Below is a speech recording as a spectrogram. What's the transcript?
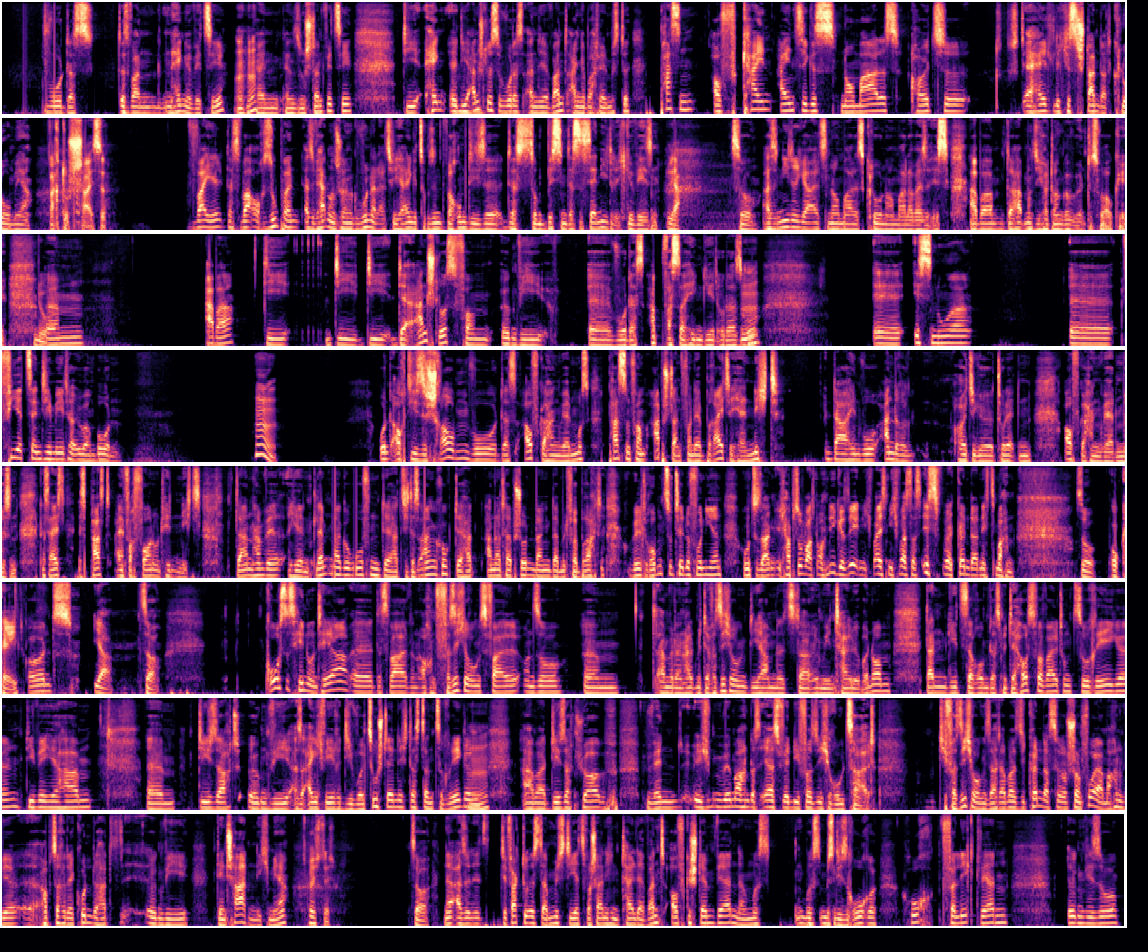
wo das, das war ein, Hänge-WC, Mhm. kein, kein so ein Stand-WC. Die, Häng, äh, die Anschlüsse, wo das an der Wand angebracht werden müsste, passen auf kein einziges normales, heute erhältliches Standardklo mehr. Ach du Scheiße. Weil das war auch super, also wir hatten uns schon gewundert, als wir hier eingezogen sind, warum diese, das so ein bisschen, das ist sehr niedrig gewesen. Ja. So, also niedriger als normales Klo normalerweise ist. Aber da hat man sich halt dran gewöhnt, das war okay. Ähm, aber die, die, die, der Anschluss vom irgendwie, äh, wo das Abwasser hingeht oder so, Mhm. äh, ist nur äh, vier Zentimeter über dem Boden. Hm. Und auch diese Schrauben, wo das aufgehangen werden muss, passen vom Abstand, von der Breite her nicht dahin, wo andere heutige Toiletten aufgehangen werden müssen. Das heißt, es passt einfach vorne und hinten nichts. Dann haben wir hier einen Klempner gerufen, der hat sich das angeguckt, der hat anderthalb Stunden lang damit verbracht, wild rum zu telefonieren, um zu sagen, ich habe sowas noch nie gesehen, ich weiß nicht, was das ist, wir können da nichts machen. So, Okay. und ja, so. Großes Hin und Her. Äh, das war dann auch ein Versicherungsfall und so. Ähm, haben wir dann halt mit der Versicherung, die haben jetzt da irgendwie einen Teil übernommen. Dann geht es darum, das mit der Hausverwaltung zu regeln, die wir hier haben. Ähm, die sagt irgendwie, also eigentlich wäre die wohl zuständig, das dann zu regeln. Mhm. Aber die sagt, ja, wenn ich, wir machen das erst, wenn die Versicherung zahlt. Die Versicherung sagt aber, sie können das ja schon vorher machen. Wir, äh, Hauptsache der Kunde hat irgendwie den Schaden nicht mehr. Richtig. So, ne, also de facto ist, da müsste jetzt wahrscheinlich ein Teil der Wand aufgestemmt werden. Dann muss, muss, müssen diese Rohre hoch verlegt werden. Irgendwie so.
